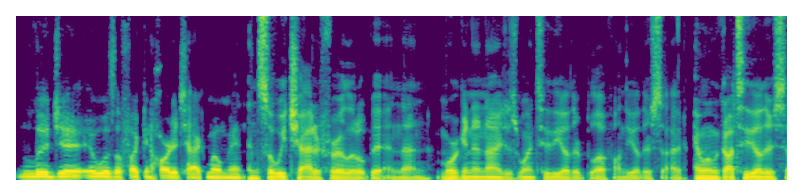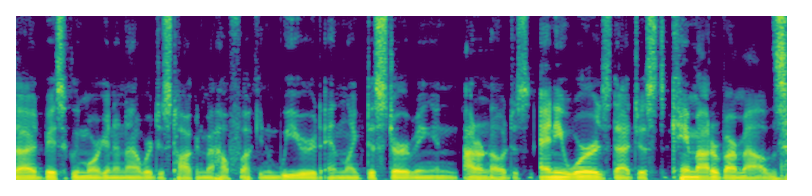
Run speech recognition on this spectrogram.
legit. It was a fucking heart attack moment. And so we chatted for a little bit, and then Morgan and I just went to the other bluff on the other side. And when we got to the other side, basically Morgan and I were just talking about how fucking weird and like disturbing, and I don't know, just any words that just came out of our mouths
